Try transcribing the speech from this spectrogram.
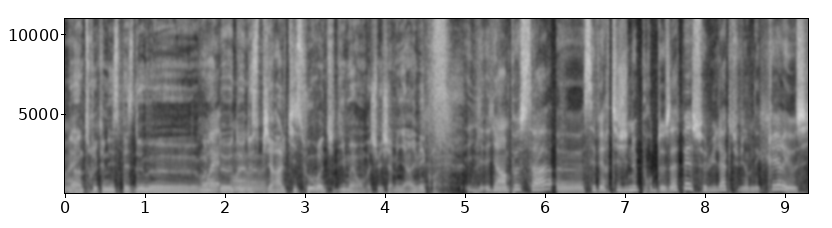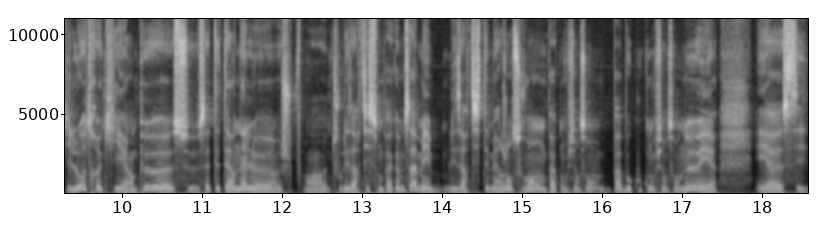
il y a un truc une espèce de euh, voilà Ouais, de, spirale qui s'ouvre et tu te dis mais on va je vais jamais y arriver quoi. Il y a un peu ça, euh, c'est vertigineux pour deux aspects, celui-là que tu viens de décrire et aussi l'autre qui est un peu euh, ce- cet éternel. euh, je- enfin, tous les artistes sont pas comme ça, mais les artistes émergents souvent ont pas confiance, en, pas beaucoup confiance en eux et, et euh, c'est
